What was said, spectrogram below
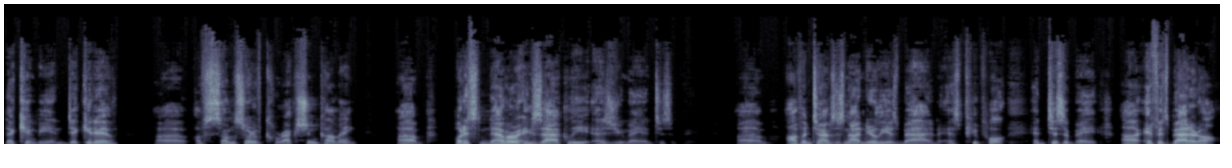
that can be indicative uh, of some sort of correction coming, uh, but it's never exactly as you may anticipate. Um, oftentimes, it's not nearly as bad as people anticipate, uh, if it's bad at all.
